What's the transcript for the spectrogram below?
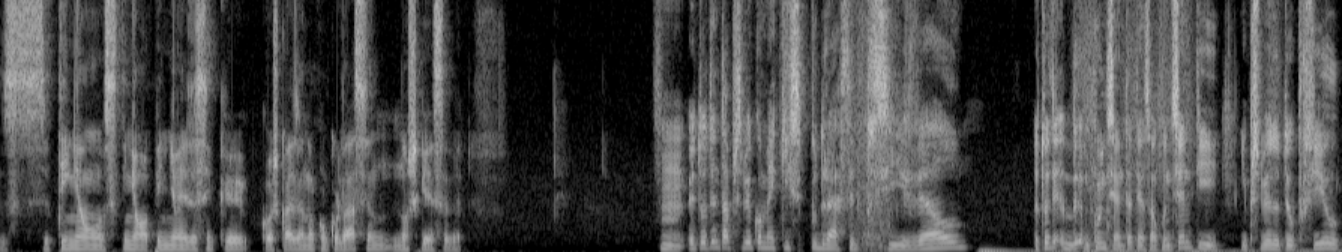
se tinham, se tinham opiniões assim que, com as quais eu não concordasse, eu não cheguei a saber. Hum, eu estou a tentar perceber como é que isso poderá ser possível. Eu estou te- conhecendo, atenção, conhecendo-te e, e percebendo o teu perfil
